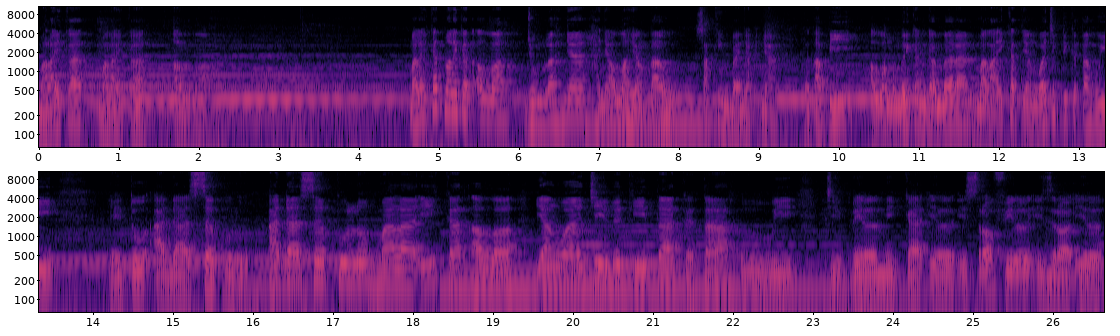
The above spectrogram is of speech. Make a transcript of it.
malaikat-malaikat Allah. Malaikat-malaikat Allah jumlahnya hanya Allah yang tahu, saking banyaknya. Tetapi Allah memberikan gambaran malaikat yang wajib diketahui yaitu ada sepuluh. Ada sepuluh malaikat Allah yang wajib kita ketahui. Jibril, Mikail, Israfil, Israel,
